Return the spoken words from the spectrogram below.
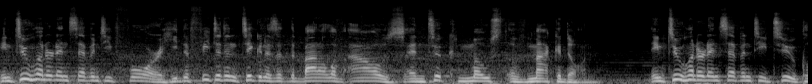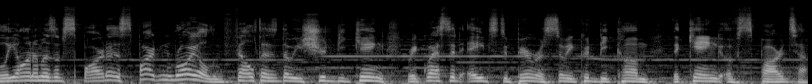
In 274, he defeated Antigonus at the Battle of Aous and took most of Macedon. In 272, Cleonymus of Sparta, a Spartan royal who felt as though he should be king, requested aid to Pyrrhus so he could become the king of Sparta.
